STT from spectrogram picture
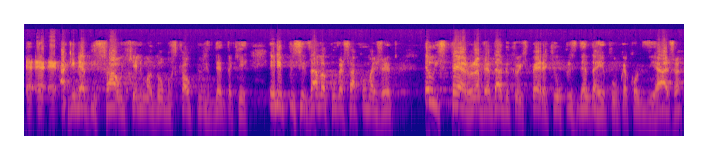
é, é, é a Guiné-Bissau, que ele mandou buscar o presidente aqui. Ele precisava conversar com mais gente. Eu espero, na verdade, o que eu espero é que um presidente da República, quando viaja,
